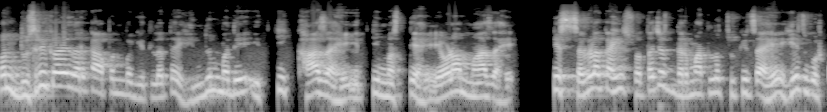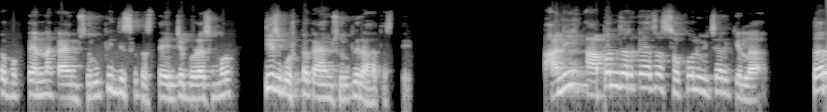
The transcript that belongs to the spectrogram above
पण दुसरीकडे जर का आपण बघितलं तर हिंदूंमध्ये इतकी खाज आहे इतकी मस्ती आहे एवढा माज आहे की सगळं काही स्वतःच्याच धर्मातलं चुकीचं आहे हीच गोष्ट फक्त यांना कायमस्वरूपी दिसत असते यांच्या डोळ्यासमोर तीच गोष्ट कायमस्वरूपी राहत असते. आणि आपण जर का याचा सखोल विचार केला तर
